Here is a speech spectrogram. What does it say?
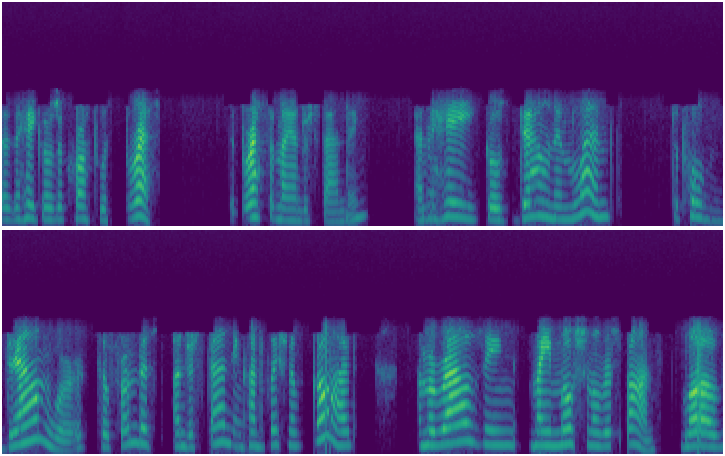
as the Hey goes across with breath, the breath of my understanding, and the Hey goes down in length to pull downward. So from this understanding, contemplation of God, I'm arousing my emotional response, love,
